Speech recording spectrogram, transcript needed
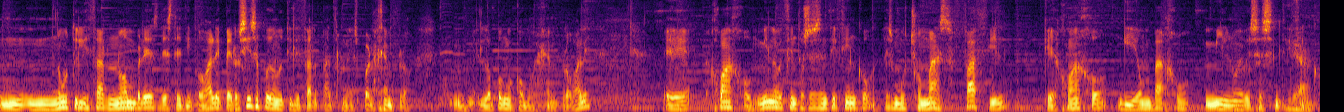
no utilizar nombres de este tipo, ¿vale? Pero sí se pueden utilizar patrones. Por ejemplo, lo pongo como ejemplo, ¿vale? Eh, Juanjo 1965 es mucho más fácil que Juanjo-1965.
